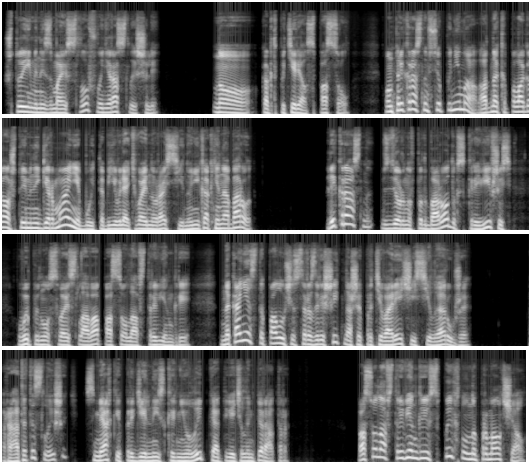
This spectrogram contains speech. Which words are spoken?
Что именно из моих слов вы не расслышали? Но как-то потерялся посол. Он прекрасно все понимал, однако полагал, что именно Германия будет объявлять войну России, но никак не наоборот. «Прекрасно», — вздернув подбородок, скривившись, выплюнул свои слова посол Австро-Венгрии. «Наконец-то получится разрешить наши противоречия силы оружия». «Рад это слышать», — с мягкой предельно искренней улыбкой ответил император. Посол Австро-Венгрии вспыхнул, но промолчал.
